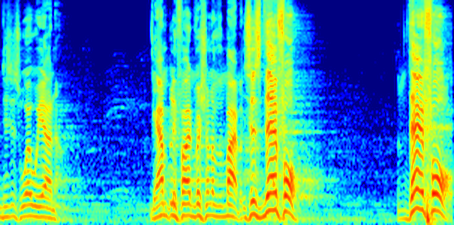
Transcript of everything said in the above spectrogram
This is where we are now. The amplified version of the Bible. It says, Therefore, therefore,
